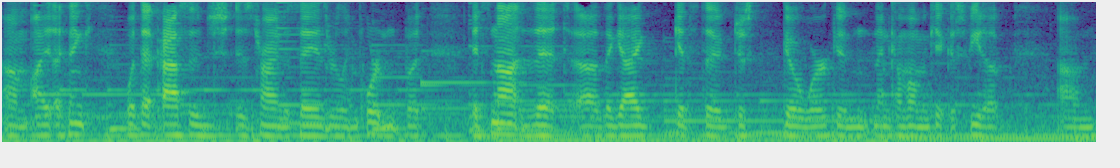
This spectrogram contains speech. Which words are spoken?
Um, I, I, think what that passage is trying to say is really important, but it's not that uh, the guy gets to just go work and then come home and kick his feet up. Um,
